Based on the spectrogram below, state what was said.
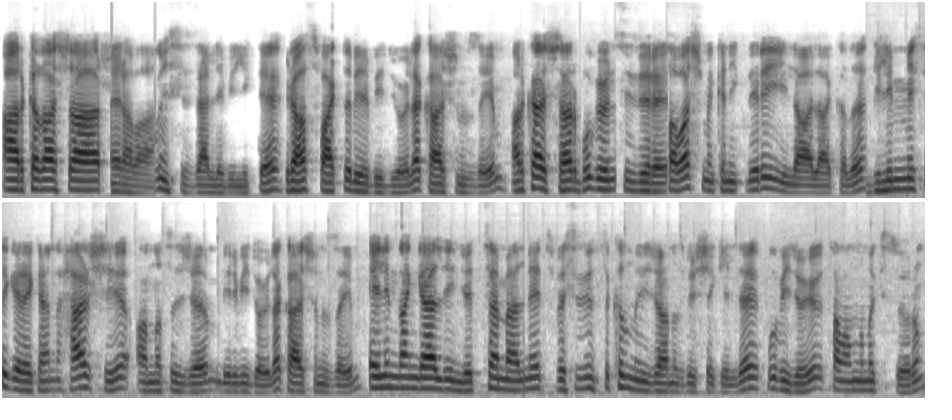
Arkadaşlar merhaba. Bugün sizlerle birlikte biraz farklı bir videoyla karşınızdayım. Arkadaşlar bugün sizlere savaş mekanikleri ile alakalı bilinmesi gereken her şeyi anlatacağım bir videoyla karşınızdayım. Elimden geldiğince temel, net ve sizin sıkılmayacağınız bir şekilde bu videoyu tamamlamak istiyorum.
